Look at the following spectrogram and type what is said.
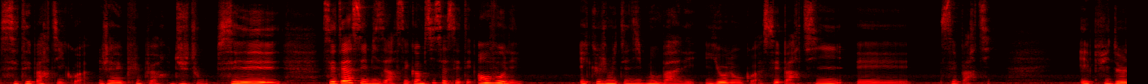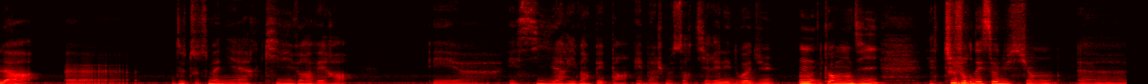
c'était parti quoi. J'avais plus peur du tout. C'était assez bizarre. C'est comme si ça s'était envolé et que je m'étais dit bon bah allez, YOLO quoi, c'est parti et c'est parti. Et puis de là, euh, de toute manière, qui vivra verra. Et, euh, et s'il arrive un pépin, eh ben, je me sortirai les doigts du comme on dit. Il y a toujours des solutions. Euh,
